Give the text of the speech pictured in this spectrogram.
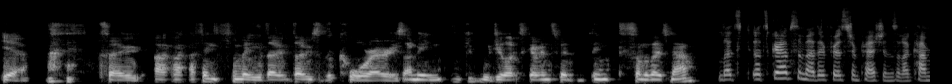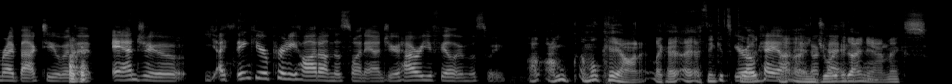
yeah. So I, I- I think for me, though, those are the core areas. I mean, would you like to go into, into some of those now? Let's let's grab some other first impressions and I'll come right back to you with Okay. it. Andrew, I think you're pretty hot on this one, Andrew. How are you feeling this week? I- I'm I'm okay on it. Like I, I think it's You're good. okay I- on I it, enjoy okay. the dynamics.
